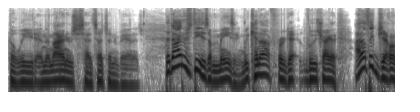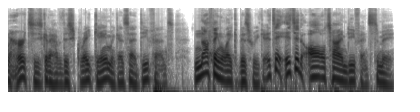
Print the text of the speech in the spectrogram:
the lead, and the Niners just had such an advantage. The Niners D is amazing. We cannot forget lose track of it. I don't think Jalen Hurts is going to have this great game against that defense. Nothing like this week. It's a, it's an all time defense to me.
